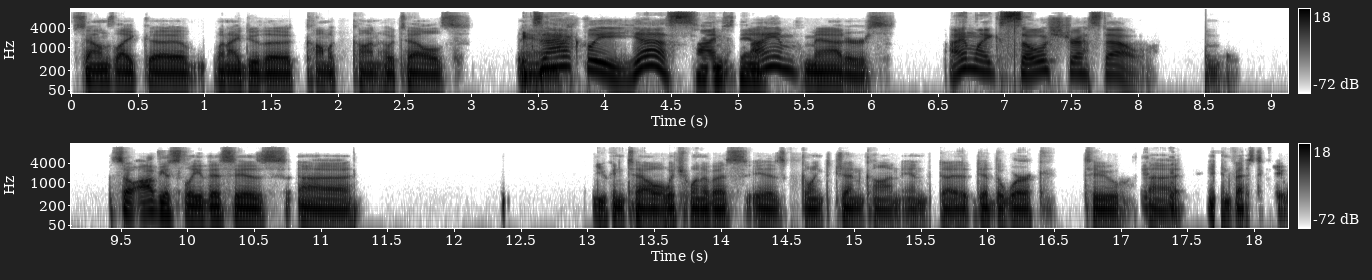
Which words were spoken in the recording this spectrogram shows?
sounds like uh, when I do the Comic Con hotels. Exactly. Yes. Timestamp I am matters. I'm like so stressed out. So obviously, this is uh, you can tell which one of us is going to Gen Con and uh, did the work to uh, investigate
